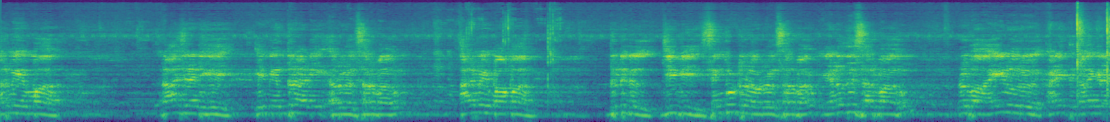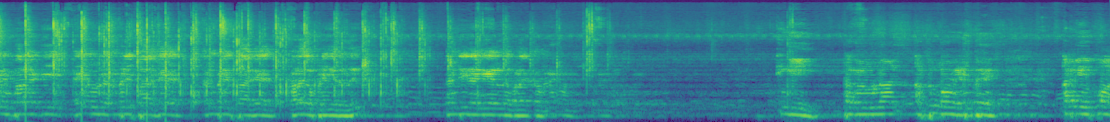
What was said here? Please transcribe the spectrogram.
அருமையம்மா ராஜ நடிகை என் இந்திராணி அவர்கள் சார்பாகவும் அருமை மாமா திண்டுக்கல் ஜிபி செங்குன்றூர் அவர்கள் சார்பாகவும் எனது சார்பாகவும் ரூபாய் ஐநூறு அனைத்து கலைஞர்களையும் பாராட்டி ஐநூறு அன்பளிப்பாக அன்பளிப்பாக வழங்கப்படுகிறது. நன்றி நன்றி வணக்கம். இங்கே தங்கள் முன்னால் அற்புதமாக எடுத்த அருமையப்பா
